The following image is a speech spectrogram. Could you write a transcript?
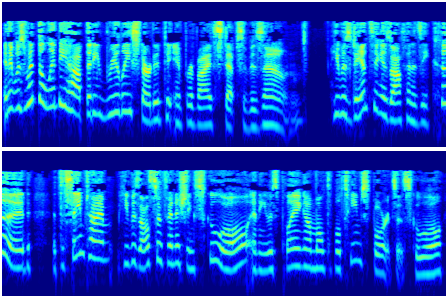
And it was with the Lindy Hop that he really started to improvise steps of his own. He was dancing as often as he could. At the same time, he was also finishing school and he was playing on multiple team sports at school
